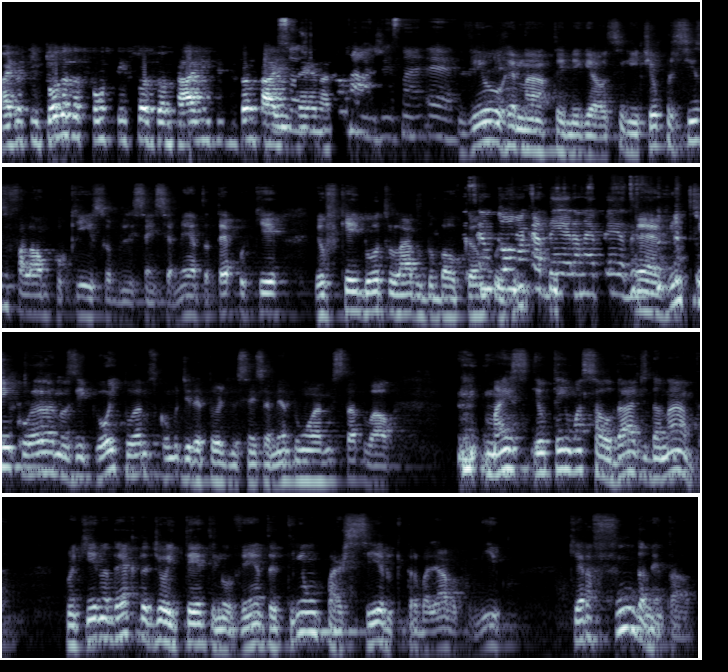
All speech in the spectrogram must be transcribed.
mas, assim, todas as fontes têm suas vantagens e desvantagens, suas né, Renata? Vantagens, né? É. Viu, Renata e Miguel? É o seguinte, eu preciso falar um pouquinho sobre licenciamento, até porque eu fiquei do outro lado do balcão. Você sentou na cadeira, né, Pedro? É, 25 anos e 8 anos como diretor de licenciamento de um órgão estadual. Mas eu tenho uma saudade danada, porque na década de 80 e 90 eu tinha um parceiro que trabalhava comigo que era fundamental,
